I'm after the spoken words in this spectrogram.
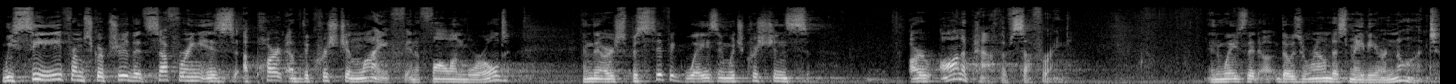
We see from Scripture that suffering is a part of the Christian life in a fallen world, and there are specific ways in which Christians are on a path of suffering, in ways that uh, those around us maybe are not.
